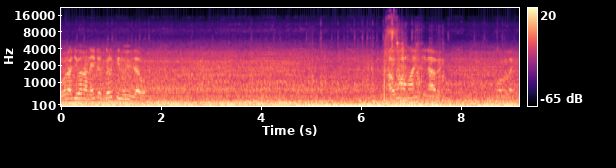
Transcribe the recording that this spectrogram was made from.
ધોરાજી વાળાને હેઠે જ ગળકી નું જવાનું આવવા માહિતી ને આવે ઓનલાઈન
